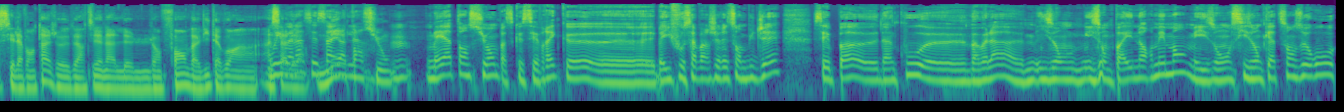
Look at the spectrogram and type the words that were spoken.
c'est l'avantage de l'artisanat, l'enfant va vite avoir un, un oui, salaire. voilà, c'est ça. Mais a- attention, Mm. Mais attention, parce que c'est vrai que euh, bah, il faut savoir gérer son budget. C'est pas euh, d'un coup, euh, bah voilà, ils ont ils ont pas énormément, mais ils ont s'ils ont 400 euros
